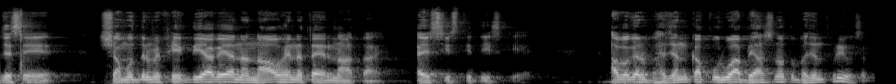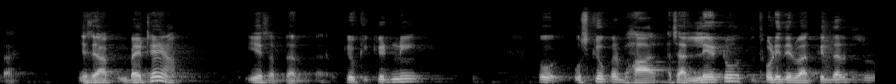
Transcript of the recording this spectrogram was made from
जैसे समुद्र में फेंक दिया गया, ना नाव है, ना तैरना आता है, ऐसी स्थिति इसकी है। अब अगर भजन का पूर्वाभ्यास ना हो तो भजन थोड़ी हो सकता है। जैसे आप बैठे यहाँ ये सब दर्द कर, क्योंकि किडनी तो उसके ऊपर भार अच्छा लेटो तो थोड़ी देर बाद फिर दर्द शुरू।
